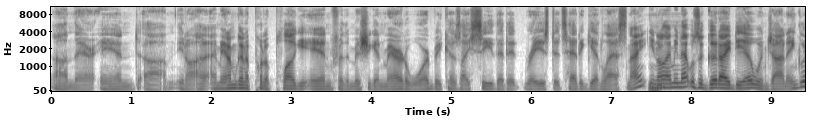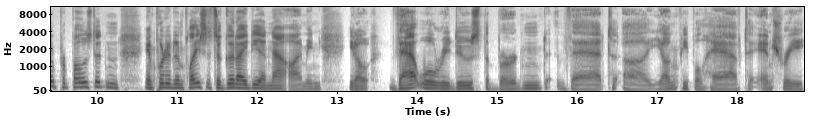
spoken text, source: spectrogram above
on there. And um, you know, I, I mean, I'm going to put a plug in for the Michigan Merit Award because I see that it raised its head again last night. You know, Mhm. I mean, that was a good idea when John Engler proposed it and and put it in place. It's a good idea now. I mean, you know, that will reduce the burden that uh, young people have to entry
